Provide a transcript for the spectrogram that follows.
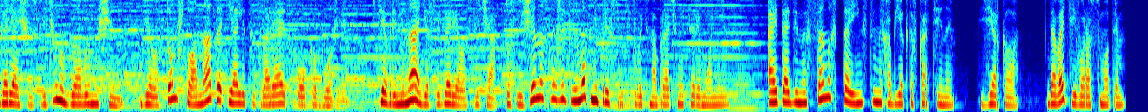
горящую свечу над головой мужчины? Дело в том, что она-то и олицетворяет око Божье. В те времена, если горела свеча, то священнослужитель мог не присутствовать на брачной церемонии. А это один из самых таинственных объектов картины – зеркало. Давайте его рассмотрим.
